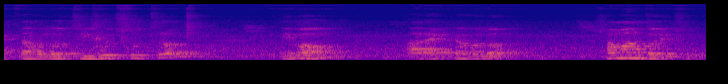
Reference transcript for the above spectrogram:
একটা হলো ত্রিভুজ সূত্র এবং আর একটা হলো সমান্তরিক সূত্র।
